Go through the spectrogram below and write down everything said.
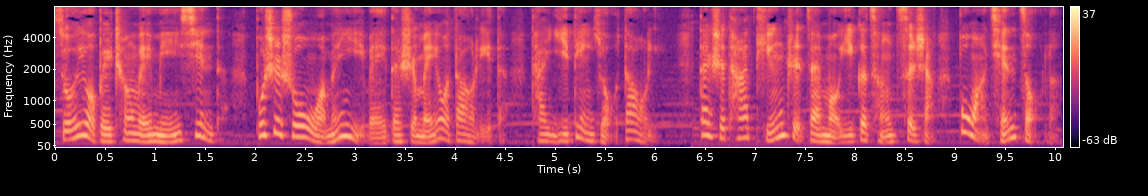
所有被称为迷信的。不是说我们以为的是没有道理的，它一定有道理，但是它停止在某一个层次上，不往前走了。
